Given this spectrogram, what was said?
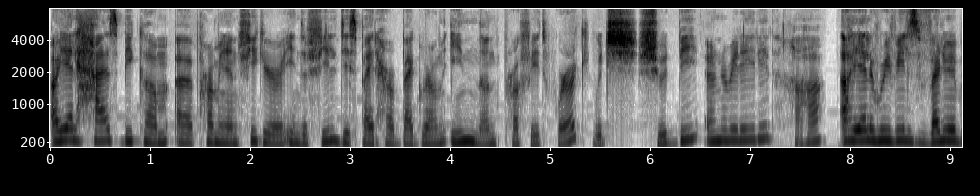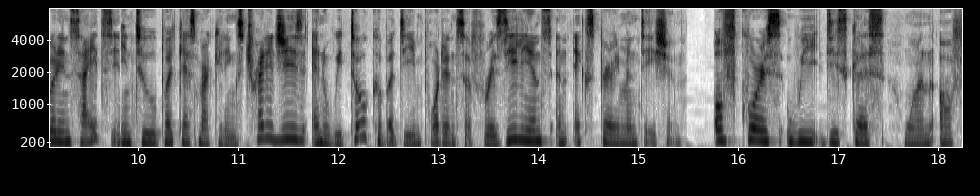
Arielle has become a prominent figure in the field despite her background in non-profit work, which should be unrelated. Haha. Arielle reveals valuable insights into podcast marketing strategies, and we talk about the importance of resilience and experimentation. Of course, we discuss one of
